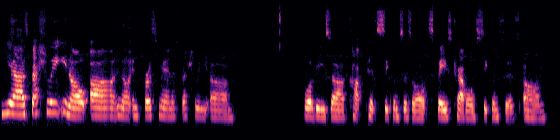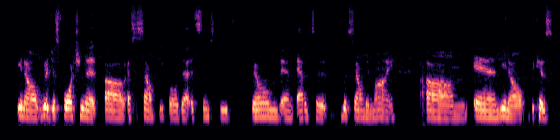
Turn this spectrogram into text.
Yeah, especially you know uh, you know in First Man, especially. Um, for these uh, cockpit sequences or space travel sequences. Um, you know, we're just fortunate uh, as sound people that it seems to be filmed and edited with sound in mind. Um, and, you know, because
